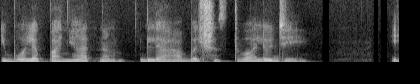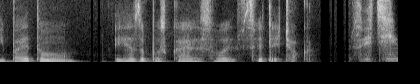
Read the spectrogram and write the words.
и более понятным для большинства людей. И поэтому я запускаю свой светлячок. Свети.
